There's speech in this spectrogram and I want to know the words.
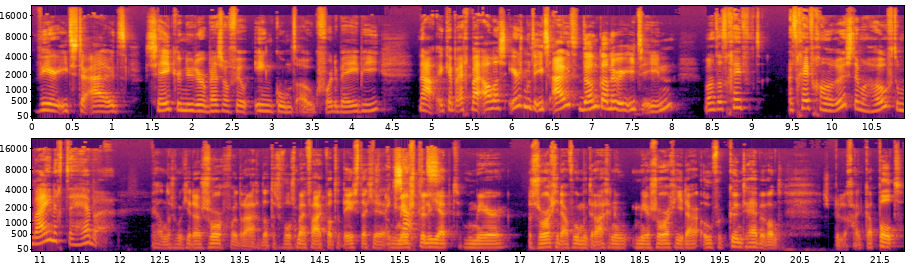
weer iets eruit. Zeker nu er best wel veel in komt ook voor de baby. Nou, ik heb echt bij alles... Eerst moet er iets uit, dan kan er weer iets in. Want het geeft, het geeft gewoon rust in mijn hoofd om weinig te hebben. Ja, anders moet je daar zorg voor dragen. Dat is volgens mij vaak wat het is. Dat je, hoe meer spullen je hebt, hoe meer zorg je daarvoor moet dragen. En hoe meer zorg je daarover kunt hebben. Want spullen gaan kapot.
